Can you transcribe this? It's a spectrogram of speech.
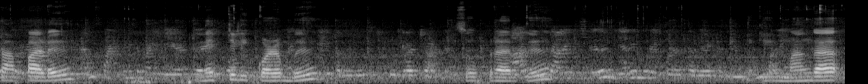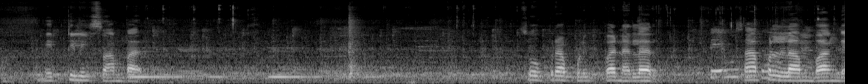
சாப்பாடு. நெத்திலி குழம்பு. சூப்பராக இருக்குது மாங்காய் நெத்திலி சாம்பார். சூப்பராக புளிப்பாக நல்லாயிருக்கும் சாப்பிட்லாம் வாங்க.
